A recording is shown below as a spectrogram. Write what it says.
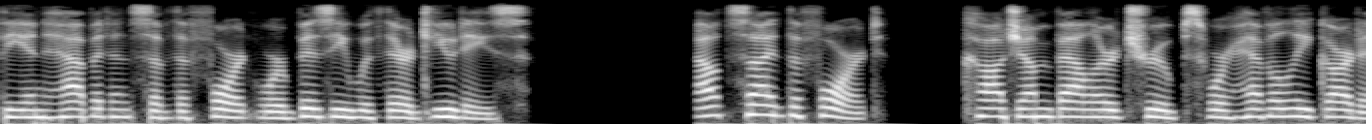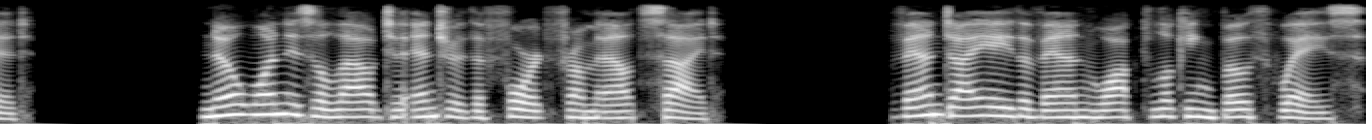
the inhabitants of the fort were busy with their duties. Outside the fort, Kajumbalar troops were heavily guarded. No one is allowed to enter the fort from outside. Vandiyathevan walked looking both ways.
